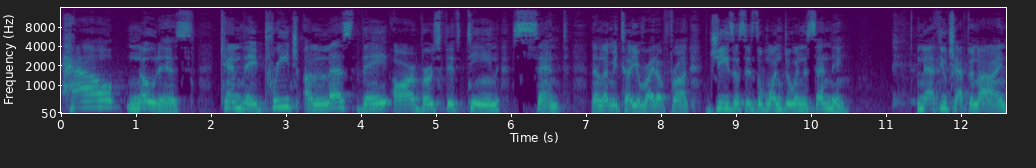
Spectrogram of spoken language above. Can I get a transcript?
How, notice, can they preach unless they are, verse 15, sent? Now let me tell you right up front, Jesus is the one doing the sending. Matthew chapter 9,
